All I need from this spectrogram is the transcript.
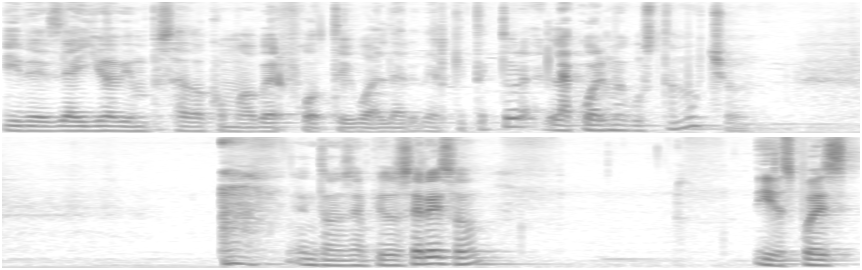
y desde ahí yo había empezado como a ver foto igual de, arquitectura, la cual me gusta mucho. Entonces empiezo a hacer eso y después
